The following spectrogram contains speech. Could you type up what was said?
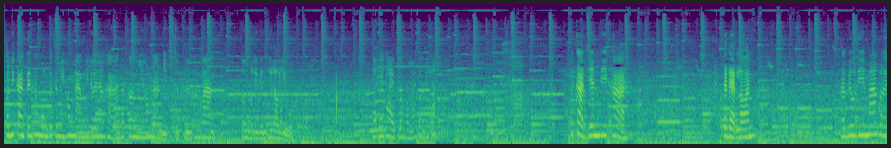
คนที่กางเต็นท์ข้างบนก็จะมีห้องน้ำให้ด้วยนะคะ แล้วก็มีห้องน้ำอีกจุดหนึงข้างล่าง ตรงบริเวณที่เราอยู่ เราไปถ่ายตรงดอกไม้ก่อนไหมคะ อากาศเย็นดีค่ะ แต่แดดร้อน แต่วิวดีมากเลย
